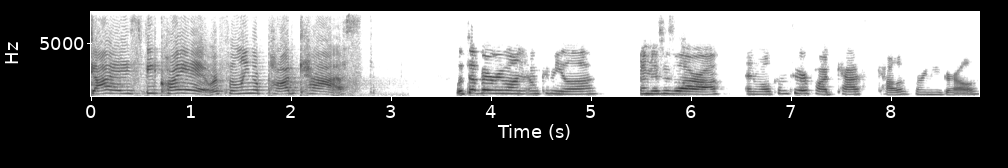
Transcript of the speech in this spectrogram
Guys, be quiet. We're filming a podcast. What's up, everyone? I'm Camila. And this is Lara. And welcome to our podcast, California Girls.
